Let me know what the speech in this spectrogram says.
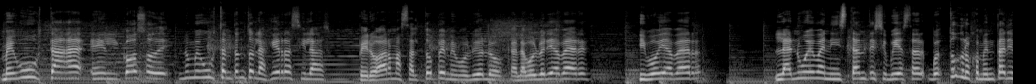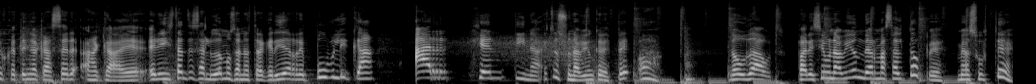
Me gusta el coso de. No me gustan tanto las guerras y las. Pero armas al tope me volvió loca. La volvería a ver. Y voy a ver la nueva en instantes y voy a hacer todos los comentarios que tenga que hacer acá. ¿eh? En instantes saludamos a nuestra querida República Argentina. Esto es un avión que despe. Oh, no doubt. Parecía un avión de armas al tope. Me asusté.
